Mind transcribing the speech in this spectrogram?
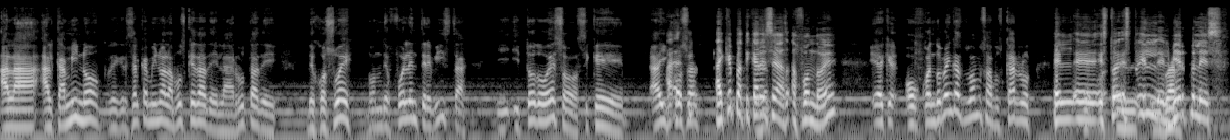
a la, al camino, regresé al camino a la búsqueda de la ruta de, Josué, donde fue la entrevista y, todo eso. Así que hay ah, cosas. Hay que platicar ese a fondo, ¿eh? O cuando vengas, pues vamos a buscarlo. El, eh, estoy, el, miércoles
